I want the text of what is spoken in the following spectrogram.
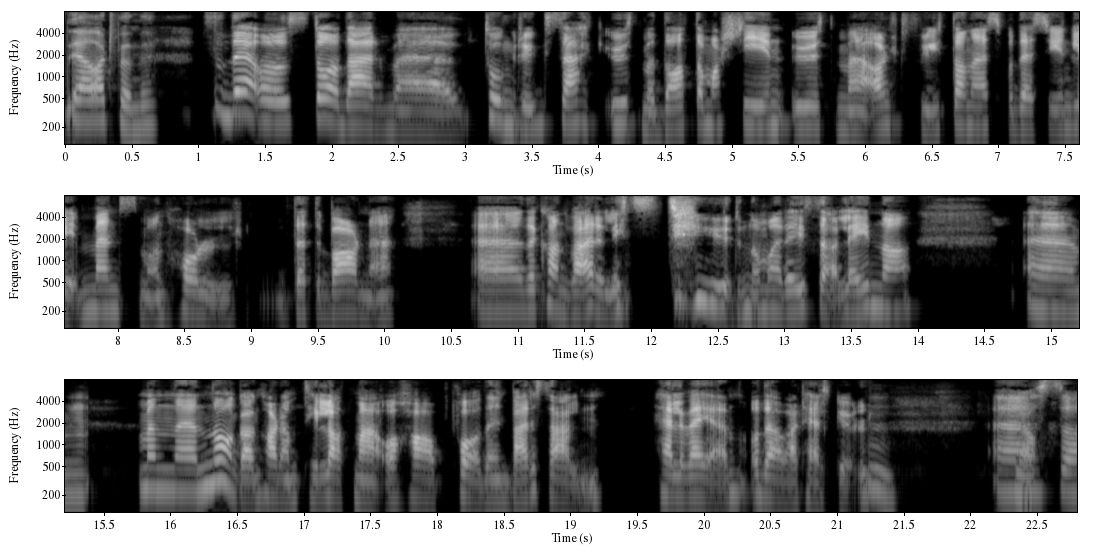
Det hadde vært funny. Så det å stå der med tung ryggsekk, ut med datamaskin, ut med alt flytende, for det synlig, mens man holder dette barnet, eh, det kan være litt styr når man reiser alene. Men eh, noen gang har de tillatt meg å ha på den bæreselen hele veien, og det har vært helt gull. Mm. Eh, Ja. Så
